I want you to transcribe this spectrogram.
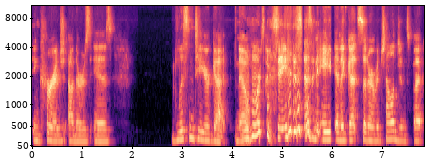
encourage others is listen to your gut. Now, mm-hmm. of course, I'm saying this as an eight and a gut center of intelligence, but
